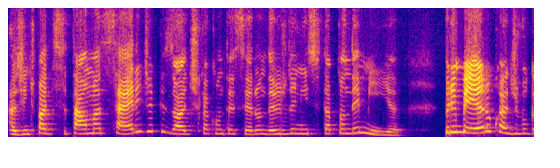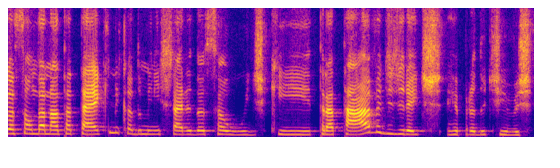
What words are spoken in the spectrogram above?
a gente pode citar uma série de episódios que aconteceram desde o início da pandemia. Primeiro, com a divulgação da nota técnica do Ministério da Saúde, que tratava de direitos reprodutivos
